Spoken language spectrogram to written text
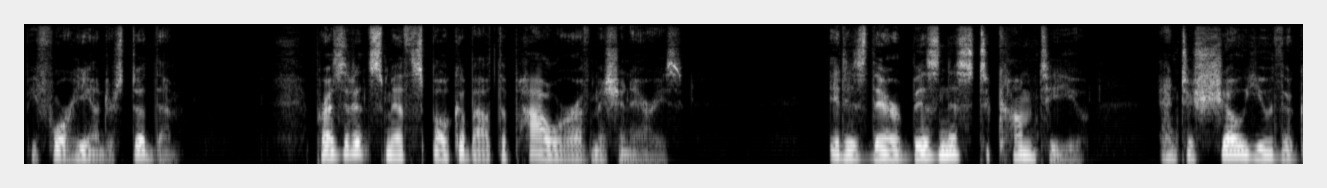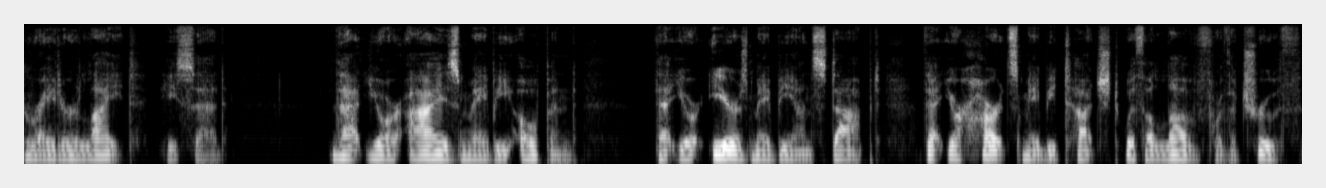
before he understood them. President Smith spoke about the power of missionaries. It is their business to come to you and to show you the greater light, he said, that your eyes may be opened, that your ears may be unstopped, that your hearts may be touched with a love for the truth.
